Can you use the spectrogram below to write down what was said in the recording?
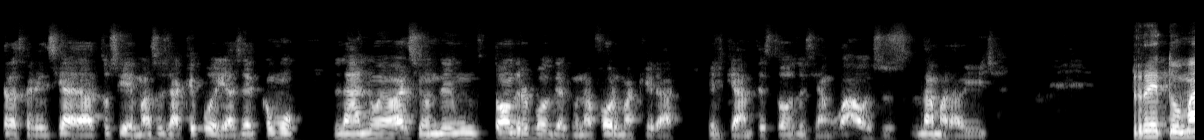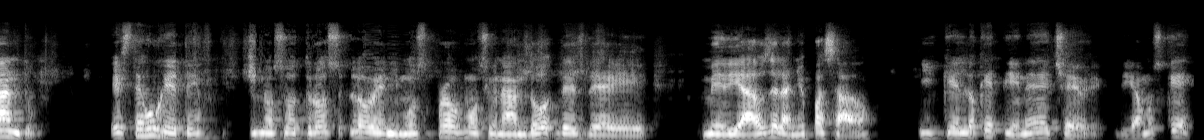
transferencia de datos y demás, o sea que podría ser como la nueva versión de un Thunderbolt de alguna forma, que era el que antes todos decían, wow, eso es una maravilla. Retomando, este juguete nosotros lo venimos promocionando desde mediados del año pasado y qué es lo que tiene de chévere. Digamos que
